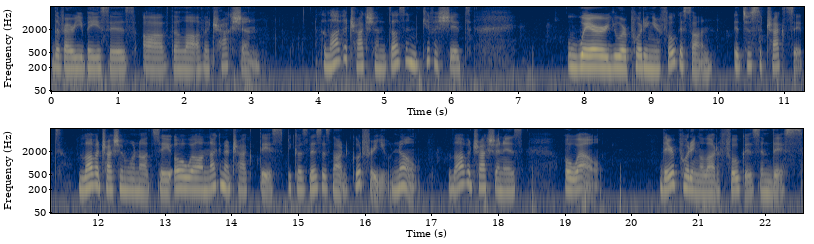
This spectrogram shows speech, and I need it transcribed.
the very basis of the law of attraction. The law of attraction doesn't give a shit where you are putting your focus on, it just attracts it. Law of attraction will not say, oh, well, I'm not going to attract this because this is not good for you. No. The law of attraction is, oh, wow, they're putting a lot of focus in this.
